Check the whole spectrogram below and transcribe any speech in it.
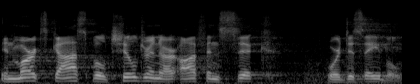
In Mark's gospel, children are often sick or disabled.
